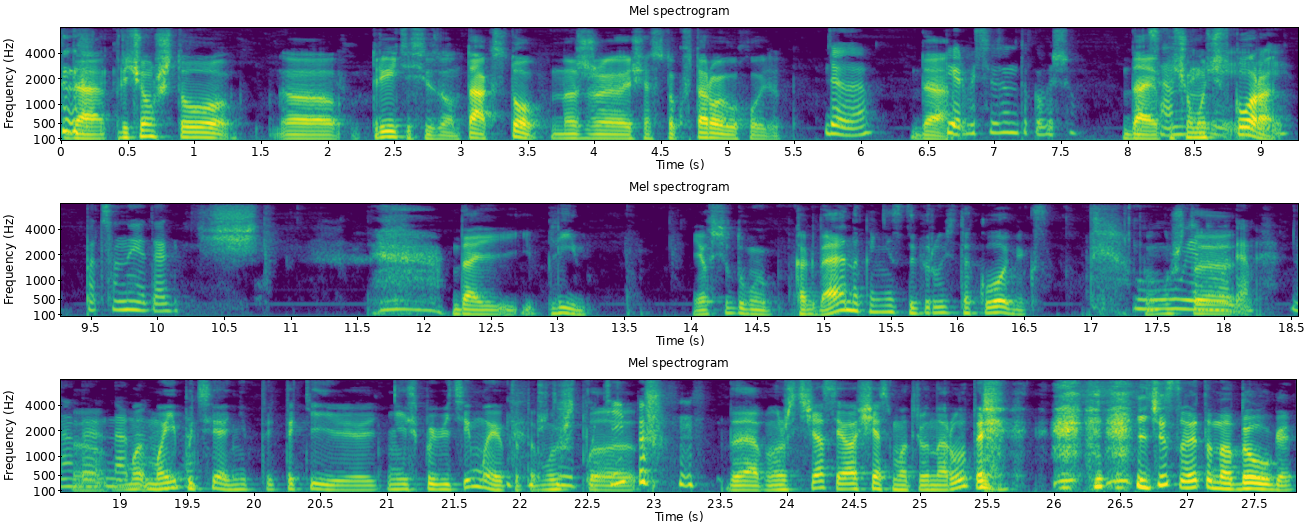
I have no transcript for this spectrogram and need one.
Да, причем что э, третий сезон. Так, стоп, у нас же сейчас только второй выходит. Да, Да, первый сезон только вышел. да, и Пацаны, причем очень скоро. Пацаны, это. Да, и, блин, я все думаю, когда я наконец доберусь до комикс? Потому У, что думаю, да. надо, э, надо, мои да. пути, они такие неисповедимые, потому такие что... Пути? Да, потому что сейчас я вообще смотрю Наруто и чувствую это надолго.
